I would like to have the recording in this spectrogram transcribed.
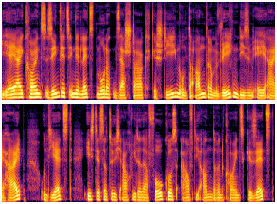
Die AI-Coins sind jetzt in den letzten Monaten sehr stark gestiegen, unter anderem wegen diesem AI-Hype. Und jetzt ist jetzt natürlich auch wieder der Fokus auf die anderen Coins gesetzt,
